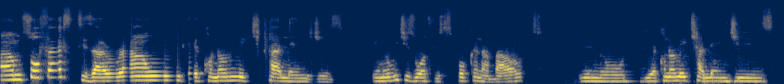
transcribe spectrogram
Um, so first is around economic challenges, you know, which is what we've spoken about. You know, the economic challenges.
